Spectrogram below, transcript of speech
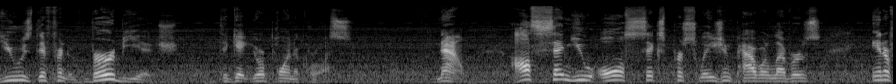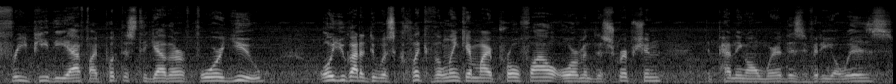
use different verbiage to get your point across. Now, I'll send you all six persuasion power levers in a free PDF. I put this together for you. All you got to do is click the link in my profile or in the description, depending on where this video is.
